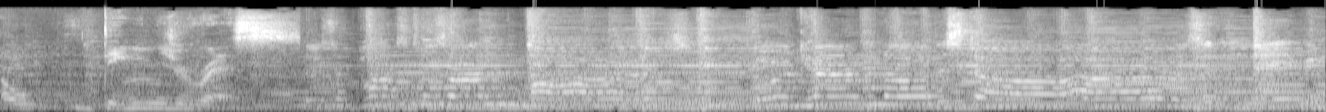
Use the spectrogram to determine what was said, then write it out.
oh dangerous. There's apostles on Mars who are counting all the stars and naming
